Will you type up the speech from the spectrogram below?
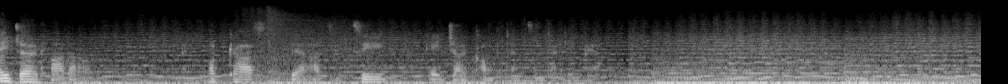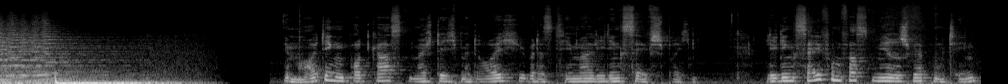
Agile geradeaus, ein Podcast der ACC Agile Competence Center GmbH. Im heutigen Podcast möchte ich mit euch über das Thema Leading Safe sprechen. Leading Safe umfasst mehrere Schwerpunktthemen,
